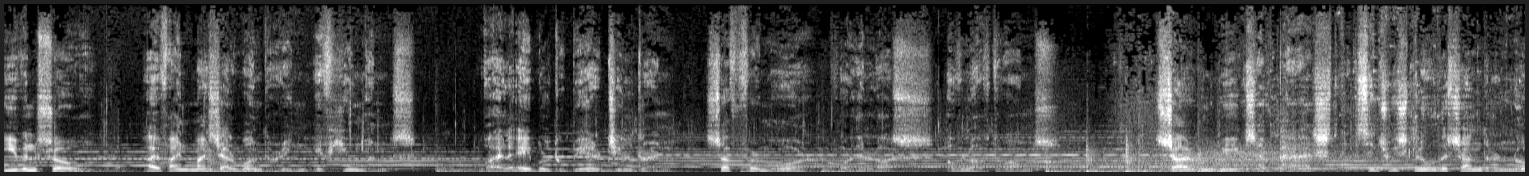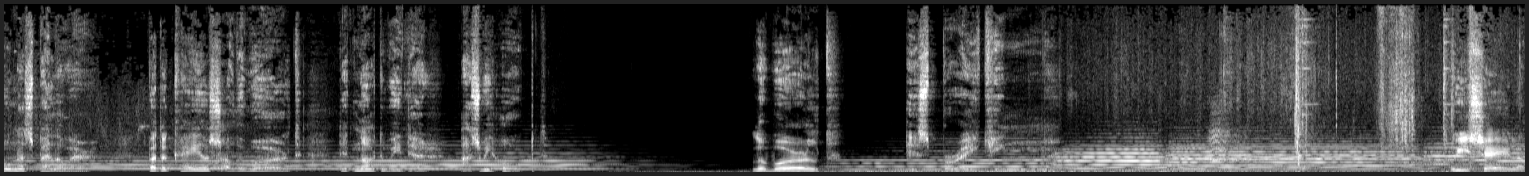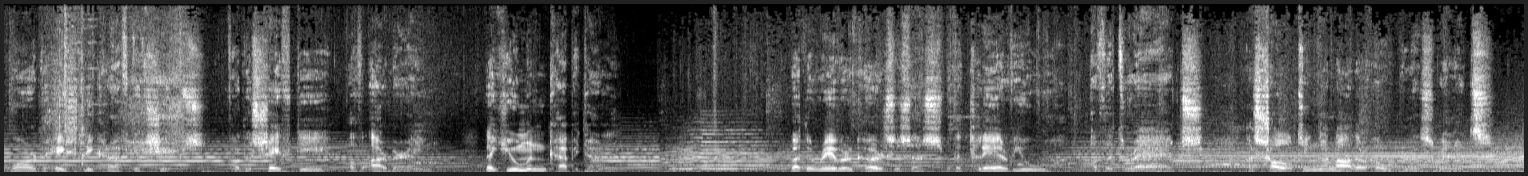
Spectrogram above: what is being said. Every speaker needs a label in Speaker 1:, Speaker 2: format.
Speaker 1: Even so, I find myself wondering if humans, while able to bear children, suffer more for the loss of loved ones. Several weeks have passed since we slew the Sundr known as Bellower, but the chaos of the world did not wither as we hoped. The world is breaking. We sail aboard hastily crafted ships for the safety of Arberrang, the human capital. But the river curses us with a clear view of the dredge assaulting another hopeless village.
